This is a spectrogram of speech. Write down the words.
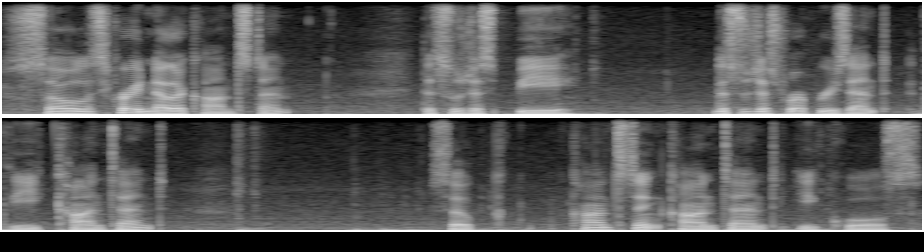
So let's create another constant. This will just be, this will just represent the content. So constant content equals,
